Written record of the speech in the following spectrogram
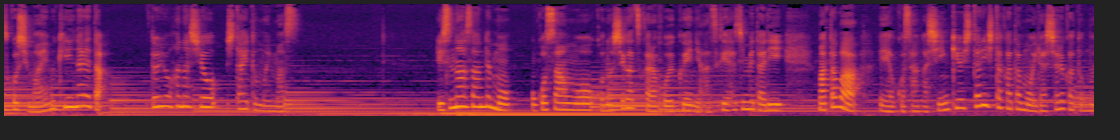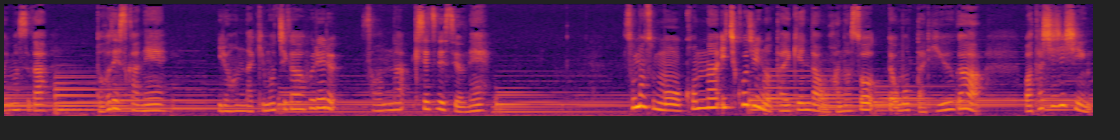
少し前向きになれたというお話をしたいと思います。リスナーさんでもお子さんをこの4月から保育園に預け始めたりまたは、えー、お子さんが進級したりした方もいらっしゃるかと思いますがどうですかね？いろんな気持ちがあふれるそんな季節ですよね。そもそもこんな一個人の体験談を話そうって思った理由が私自身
